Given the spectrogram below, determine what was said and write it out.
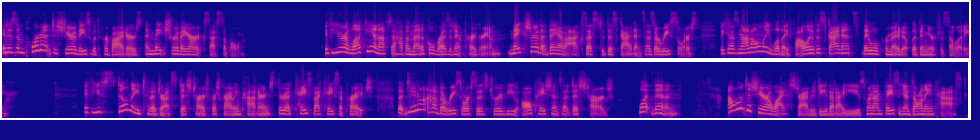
It is important to share these with providers and make sure they are accessible. If you are lucky enough to have a medical resident program, make sure that they have access to this guidance as a resource because not only will they follow this guidance, they will promote it within your facility. If you still need to address discharge prescribing patterns through a case by case approach, but do not have the resources to review all patients at discharge, what then? I want to share a life strategy that I use when I'm facing a daunting task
